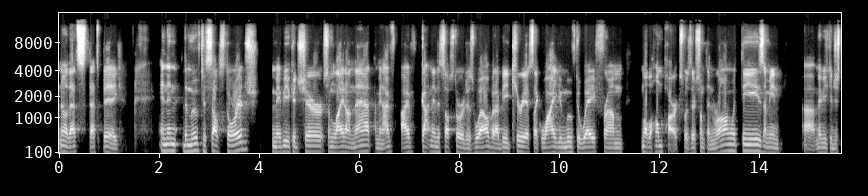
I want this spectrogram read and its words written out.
no that's that's big. And then the move to self storage maybe you could share some light on that. I mean i've i've gotten into self storage as well but i'd be curious like why you moved away from mobile home parks. Was there something wrong with these? I mean uh, maybe you could just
